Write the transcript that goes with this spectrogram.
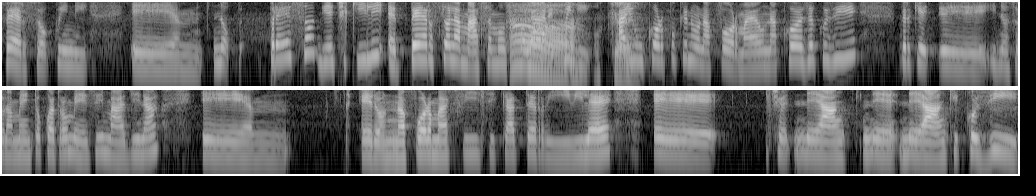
perso quindi ehm, no, preso 10 kg e perso la massa muscolare, ah, quindi okay. hai un corpo che non ha forma, è una cosa così perché eh, in isolamento 4 mesi, immagina, ehm, ero in una forma fisica terribile e cioè neanche, ne, neanche così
